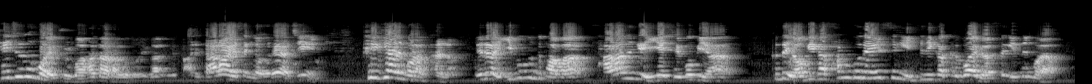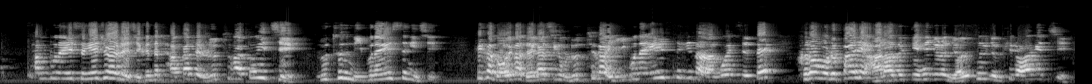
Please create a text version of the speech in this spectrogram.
해주는 거에 불과하다라고 너희가 많이 따라할 생각을 해야지 필기하는 거랑 달라. 얘들아 이 부분도 봐봐. 4라는 게 2의 제곱이야. 근데 여기가 3분의 1승이 있으니까 그거에 몇승 있는 거야? 3분의 1승 해줘야 되지. 근데 바깥에 루트가 또 있지. 루트는 2분의 1승이지. 그러니까 너희가 내가 지금 루트가 2분의 1승이다라고 했을 때 그런 거를 빨리 알아듣게 해주는 연습이 좀 필요하겠지.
